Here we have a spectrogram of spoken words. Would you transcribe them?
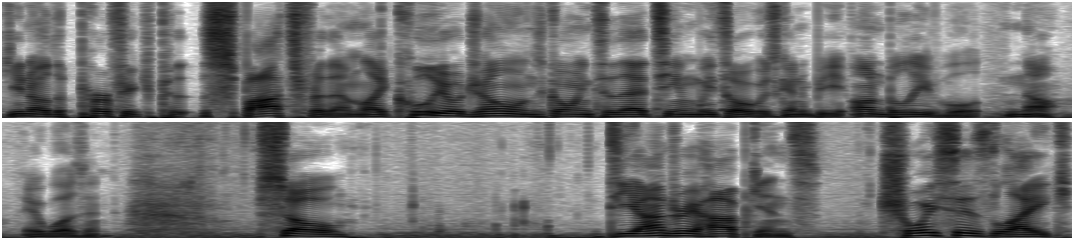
you know, the perfect p- spots for them. Like Julio Jones going to that team, we thought was going to be unbelievable. No, it wasn't. So, DeAndre Hopkins, choices like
